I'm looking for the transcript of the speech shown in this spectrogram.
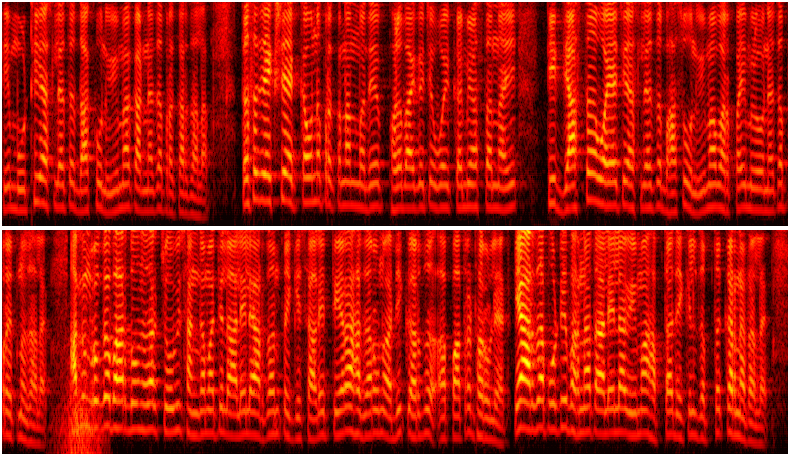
ती मोठी असल्याचं दाखवून विमा काढण्याचा प्रकार झाला. तसंच एकशे एक्कावन्न प्रकरणांमध्ये फळबागेचे वय कमी असतानाही ती जास्त वयाची असल्याचं भासून विमा भरपाई मिळवण्याचा प्रयत्न झाला आहे आम्ही मृगभार दोन हजार चोवीस हंगामातील आलेल्या अर्जांपैकी साडे तेरा हजारहून अधिक अर्ज अपात्र ठरवले आहेत. या अर्जापोटी भरण्यात आलेला विमा हप्ता देखील जप्त करण्यात आला आहे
